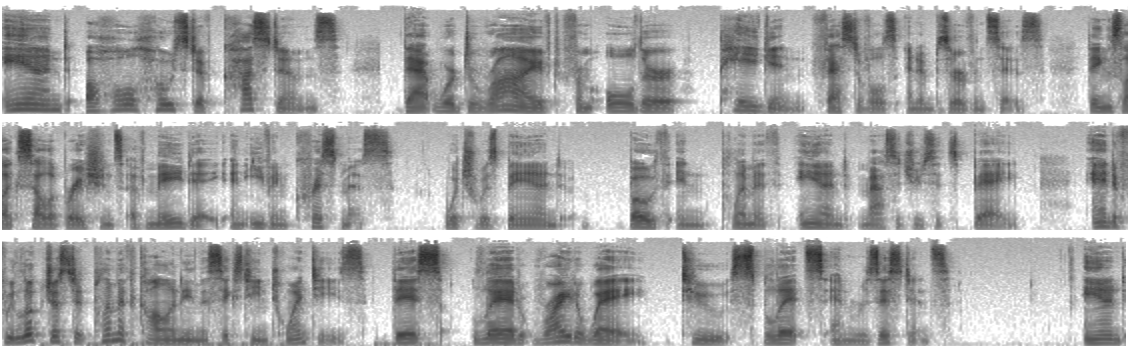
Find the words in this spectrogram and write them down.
and a whole host of customs that were derived from older pagan festivals and observances. Things like celebrations of May Day and even Christmas, which was banned both in Plymouth and Massachusetts Bay. And if we look just at Plymouth Colony in the 1620s, this led right away to splits and resistance. And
